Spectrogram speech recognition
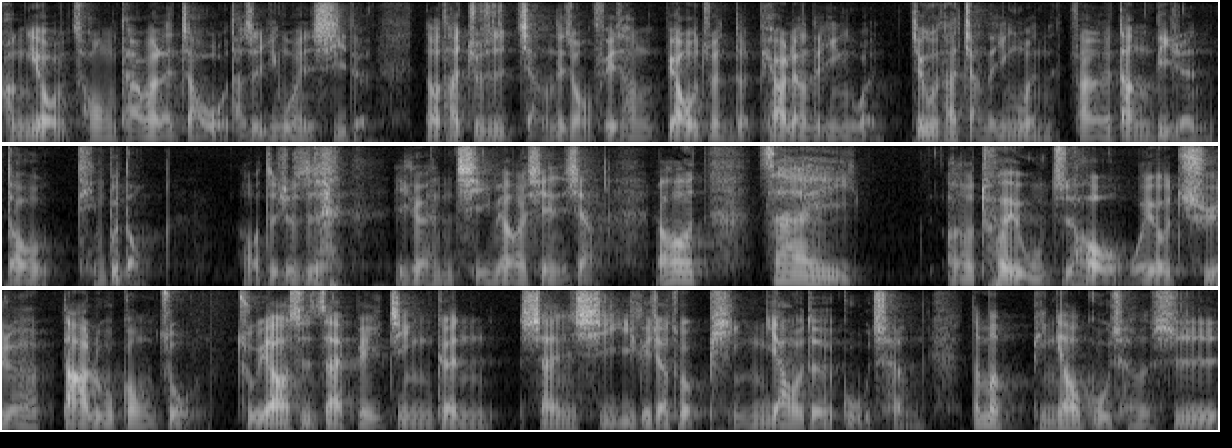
朋友从台湾来找我，他是英文系的，然后他就是讲那种非常标准的漂亮的英文，结果他讲的英文反而当地人都听不懂，哦，这就是 一个很奇妙的现象。然后在呃退伍之后，我又去了大陆工作。主要是在北京跟山西一个叫做平遥的古城。那么平遥古城是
